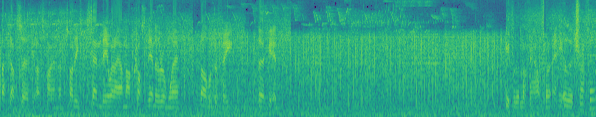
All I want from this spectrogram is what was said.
Left hand circuit, that's fine then. So I need to descend here where I am now, cross the end of the runway, 1200 feet, circuit in. People are looking out for any other traffic.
